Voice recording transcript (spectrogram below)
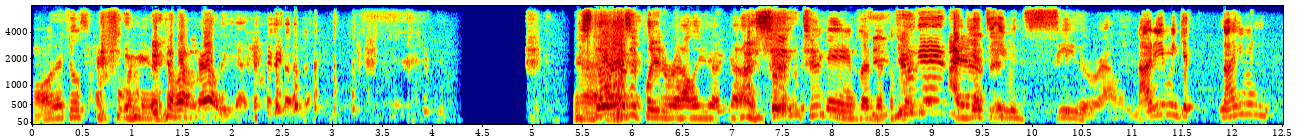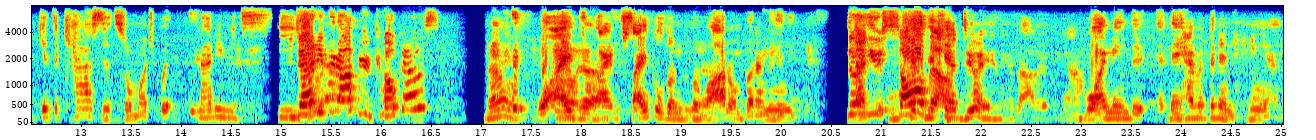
Oh, they feel sorry for me. They don't have rally yet. He still hasn't played a rally yet, guys. two, two games. I get to Two play- games, I yeah. get to even see the rally. Not even get. Not even get to cast it so much, but not even see. You not even rally. off your Cocos? No. Well, I've, Oh, yeah. I've cycled them to the Yeah. bottom, but I mean, So That- you saw them. you can't do anything about it. You know? well, I mean, they, they haven't been in hand.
